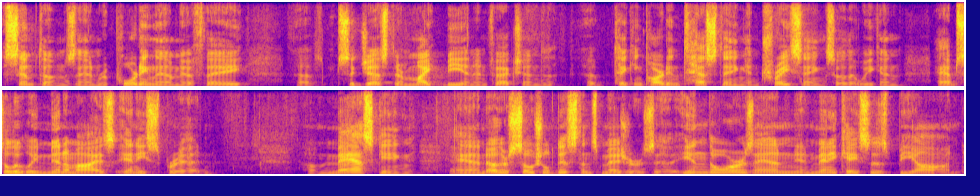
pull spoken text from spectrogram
symptoms and reporting them if they suggest there might be an infection, uh, taking part in testing and tracing so that we can absolutely minimize any spread, uh, masking and other social distance measures uh, indoors and in many cases beyond.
